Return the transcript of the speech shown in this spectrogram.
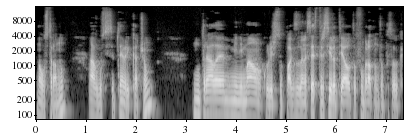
много странно. Август и септември качвам, но трябва да е минимално количество пак, за да не се стресира тялото в обратната посока.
